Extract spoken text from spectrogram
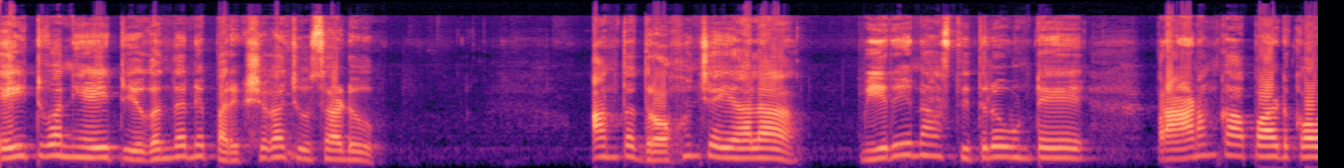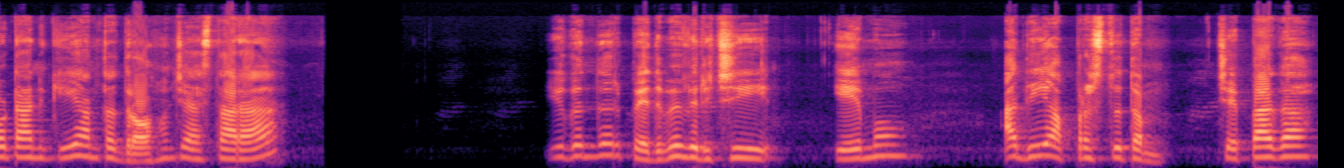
ఎయిట్ వన్ ఎయిట్ యుగంధర్ని పరీక్షగా చూశాడు. అంత ద్రోహం చేయాలా? మీరే నా స్థితిలో ఉంటే ప్రాణం కాపాడుకోవటానికి అంత ద్రోహం చేస్తారా? యుగంధర్ పెదవి విరిచి ఏమో అది అప్రస్తుతం. చెప్పాగా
